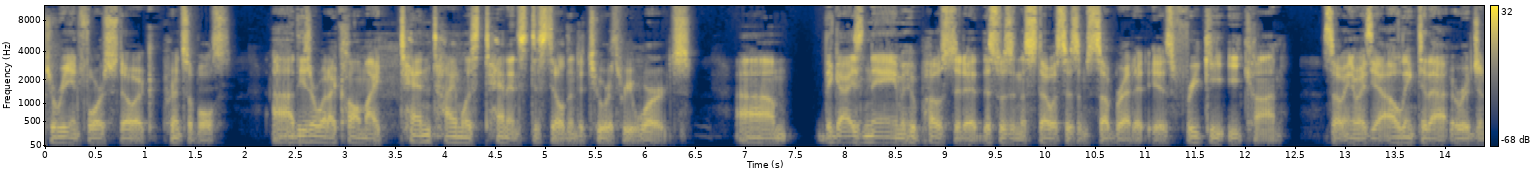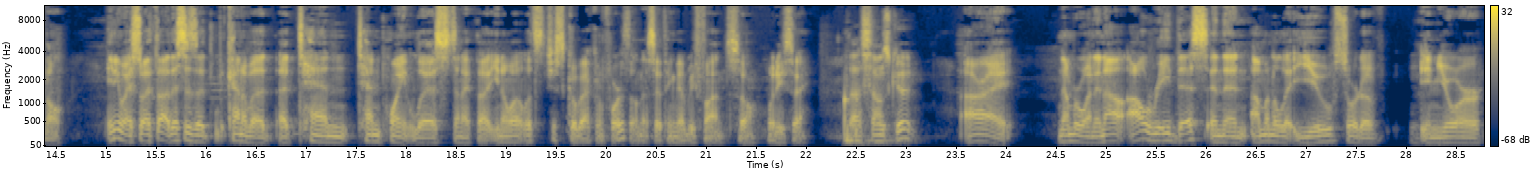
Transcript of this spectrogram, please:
to reinforce Stoic principles. Uh, these are what I call my 10 timeless tenets distilled into two or three words. Um, the guy's name who posted it, this was in the Stoicism subreddit, is Freaky Econ. So, anyways, yeah, I'll link to that original. Anyway, so I thought this is a kind of a, a 10, 10 point list. And I thought, you know what, let's just go back and forth on this. I think that'd be fun. So, what do you say? That sounds good. All right. Number one, and I'll, I'll read this and then I'm going to let you sort of in your,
